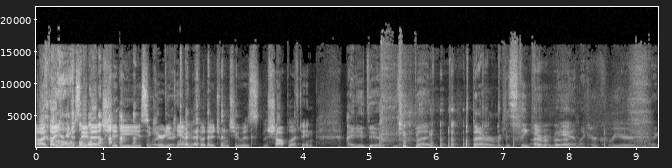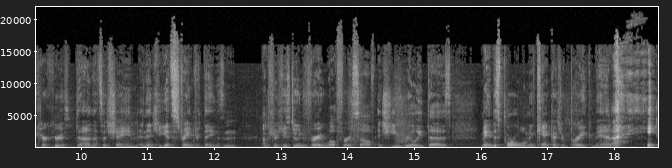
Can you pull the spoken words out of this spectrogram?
Oh, I thought you were gonna say that Oh. shitty security cam footage when she was shoplifting. I do too, but but I remember just thinking, I remember that. man, like her career, like her career's done. That's a shame. And then she gets Stranger Things, and I'm sure she's doing very well for herself. And she really does. Man, this poor woman can't catch a break, man. I mean,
